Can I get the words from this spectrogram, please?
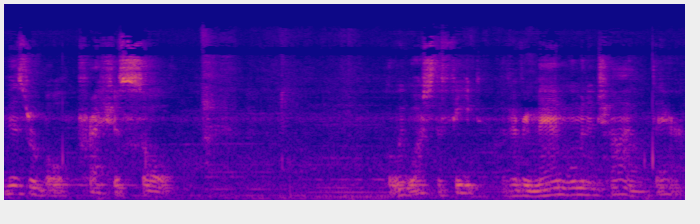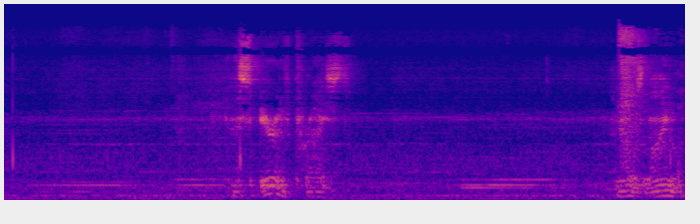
miserable, precious soul, but we washed the feet of every man, woman, and child there. In the Spirit of Christ. And that was Lionel.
